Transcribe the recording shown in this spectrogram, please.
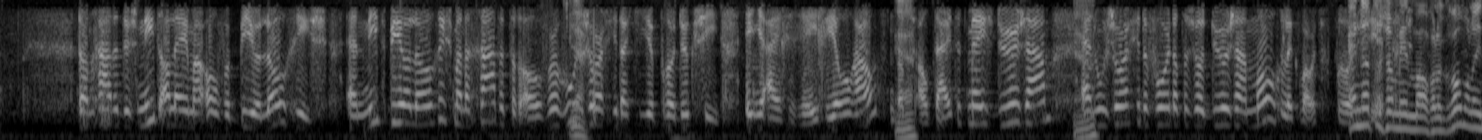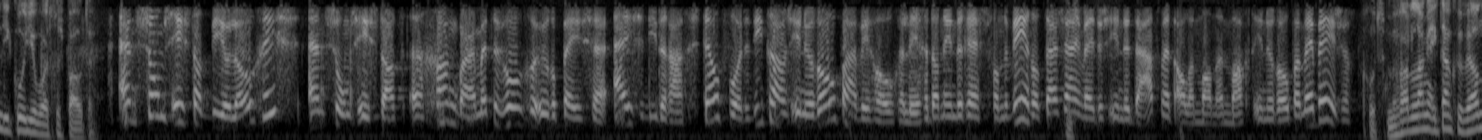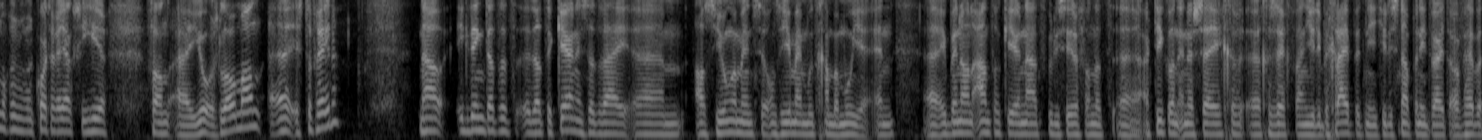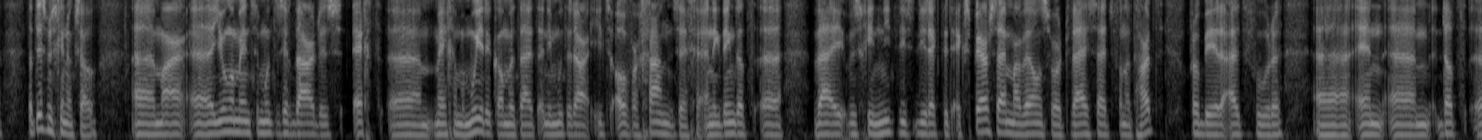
dan gaat het dus niet alleen maar over biologisch en niet biologisch... maar dan gaat het erover hoe Ja. zorg je dat je je productie in je eigen regio houdt. Dat Ja. is altijd het meest duurzaam. Ja. En hoe zorg je ervoor dat er zo duurzaam mogelijk wordt geproduceerd. En dat er zo min mogelijk rommel in die koeien wordt gespoten. En soms is dat biologisch en soms is dat uh, gangbaar met de hoge Europese eisen die eraan gesteld worden. Die trouwens in Europa weer hoger liggen dan in de rest van de wereld. Daar zijn wij dus inderdaad met alle man en macht in Europa mee bezig. Goed, mevrouw de Lange, ik dank u wel. Nog een, een korte reactie hier van uh, Joris Lohman. Uh, is tevreden? Nou, ik denk dat, het, dat de kern is dat wij um, als jonge mensen ons hiermee moeten gaan bemoeien. En uh, ik ben al een aantal keer na het publiceren van het uh, artikel in NRC ge, gezegd van jullie begrijpen het niet, jullie snappen niet waar we het over hebben. Dat is misschien ook zo. maar jonge mensen moeten zich daar dus echt mee gaan bemoeien de komende tijd. En die moeten daar iets over gaan zeggen. En ik denk dat wij misschien niet direct de experts zijn, maar wel een soort wijsheid van het hart proberen uit te voeren. en um, dat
